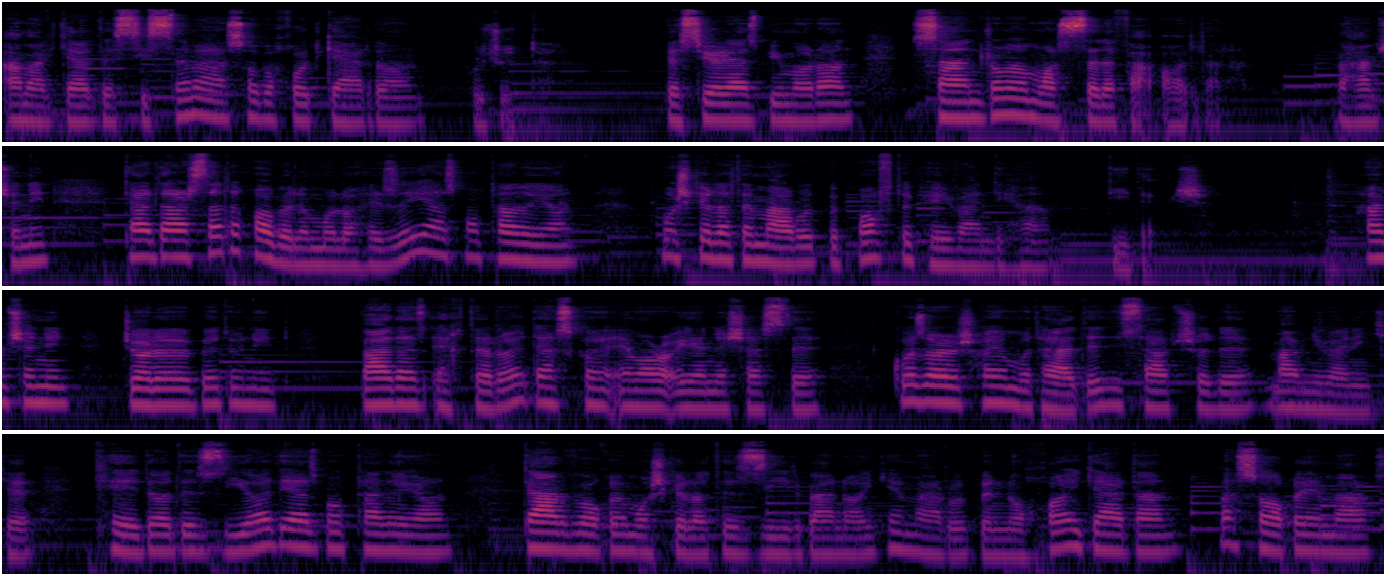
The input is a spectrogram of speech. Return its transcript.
عملکرد سیستم اعصاب خودگردان وجود داره. بسیاری از بیماران سندروم ماستل فعال دارند و همچنین در درصد قابل ملاحظه ای از مبتلایان مشکلات مربوط به بافت پیوندی هم دیده میشه. همچنین جالبه بدونید بعد از اختراع دستگاه MRI نشسته گزارش های متعددی ثبت شده مبنی بر اینکه تعداد زیادی از مبتلایان در واقع مشکلات زیربنایی مربوط به نخاع گردن و ساقه مغز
